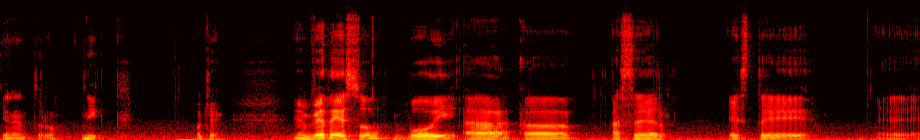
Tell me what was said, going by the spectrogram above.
¿Quién entró? Nick. Ok. En vez de eso, voy a, hacer este... Eh,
